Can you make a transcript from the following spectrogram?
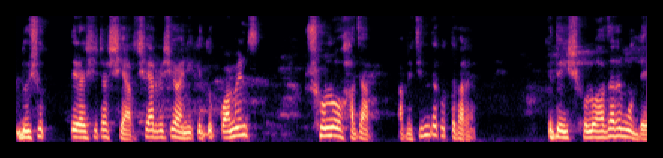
দুইশো তিরাশিটা শেয়ার শেয়ার বেশি হয়নি, কিন্তু কমেন্টস ষোলো হাজার, আপনি চিন্তা করতে পারেন। কিন্তু এই ষোলো হাজারের মধ্যে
